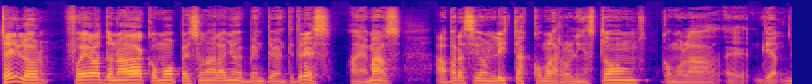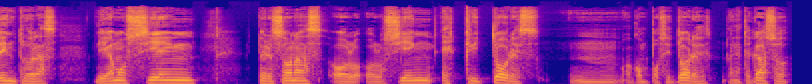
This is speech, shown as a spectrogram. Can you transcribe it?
Taylor fue galardonada como persona del año 2023. Además, Ha aparecido en listas como la Rolling Stones, como la, eh, dentro de las, digamos, 100 personas o, los 100 escritores mm, o compositores, en este caso,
